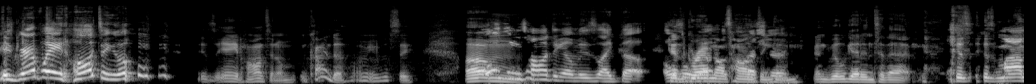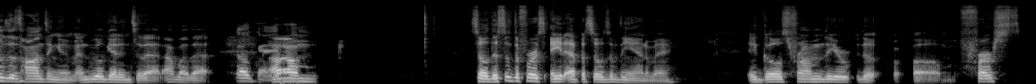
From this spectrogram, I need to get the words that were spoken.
His grandpa ain't haunting him. he ain't haunting him. Kinda. I mean, we'll see. The only Um, thing he's haunting him is like the his grandma's haunting pressure. him, and we'll get into that. His his mom's is haunting him, and we'll get into that. How about that? Okay. Um, so this is the first eight episodes of the anime. It goes from the the um, first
